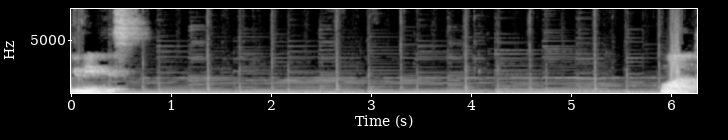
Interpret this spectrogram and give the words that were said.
you need this what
